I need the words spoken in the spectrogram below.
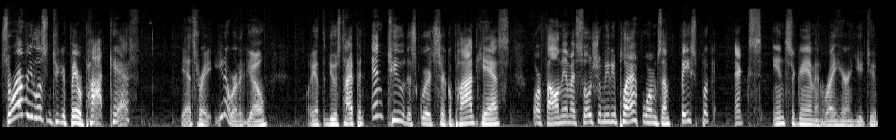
So wherever you listen to your favorite podcast, yeah, that's right. You know where to go. All you have to do is type in into the Squared Circle podcast or follow me on my social media platforms on Facebook, X, Instagram, and right here on YouTube.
